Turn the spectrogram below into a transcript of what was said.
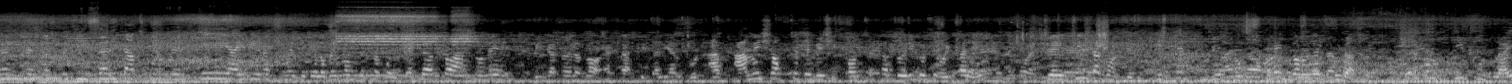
এই তো আসলে একটা আর আমি সবচেয়ে বেশি কনসেপ্টটা তৈরি করছি ওইখানে যে চিন্তা করছি অনেক ধরনের ফুড আছে। এরকম কী ফুড নাই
